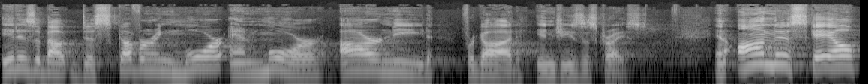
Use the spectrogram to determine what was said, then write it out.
It is about discovering more and more our need for God in Jesus Christ. And on this scale,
